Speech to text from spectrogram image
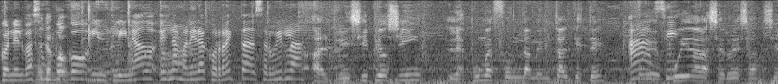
con el vaso un poco inclinado. ¿Es la manera correcta de servirla? Al principio sí, la espuma es fundamental que esté, Ah, porque sí. cuida la cerveza. sí,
